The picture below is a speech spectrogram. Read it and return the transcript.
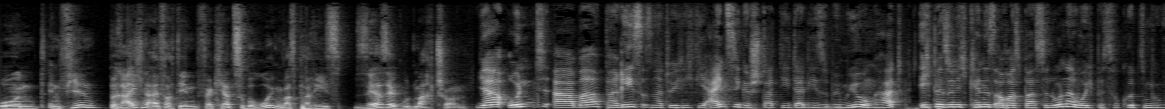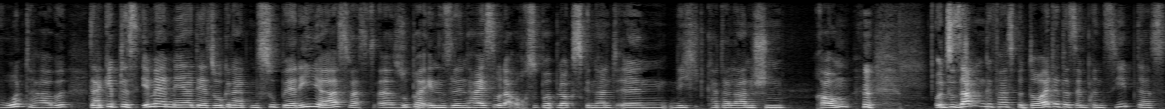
und in vielen Bereichen einfach den Verkehr zu beruhigen, was Paris sehr, sehr gut macht schon. Ja, und aber Paris ist natürlich nicht die einzige Stadt, die da diese Bemühungen hat. Ich persönlich kenne es auch aus Barcelona, wo ich bis vor kurzem gewohnt habe. Da gibt es immer mehr der sogenannten Superias, was äh, Superinseln heißt oder auch Superblocks genannt in nicht katalanischen Raum. Und zusammengefasst bedeutet das im Prinzip, dass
